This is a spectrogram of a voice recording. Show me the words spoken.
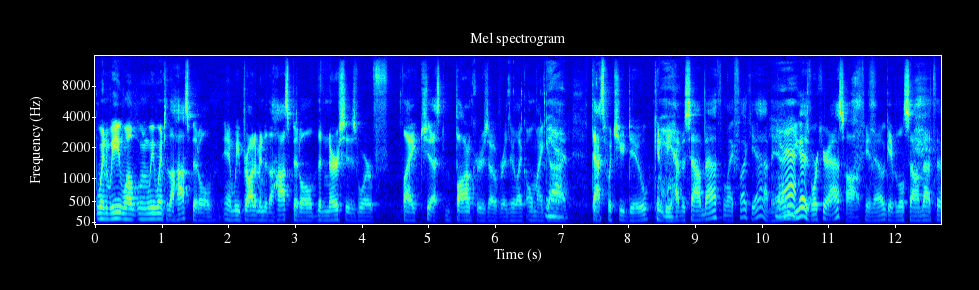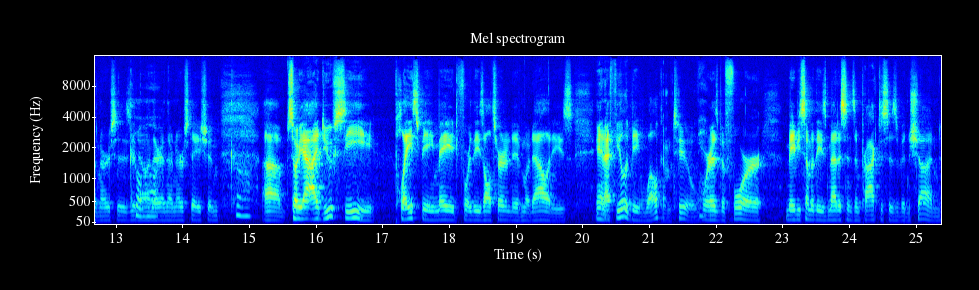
when we well when we went to the hospital and we brought him into the hospital, the nurses were f- like just bonkers over it. They're like, "Oh my god, that's what you do? Can we have a sound bath?" I'm like, "Fuck yeah, man! Yeah. You guys work your ass off." You know, gave a little sound bath to the nurses. You know, and they're in their nurse station. Cool. Um, so yeah, I do see place being made for these alternative modalities, and I feel it being welcome too. Whereas before, maybe some of these medicines and practices have been shunned.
